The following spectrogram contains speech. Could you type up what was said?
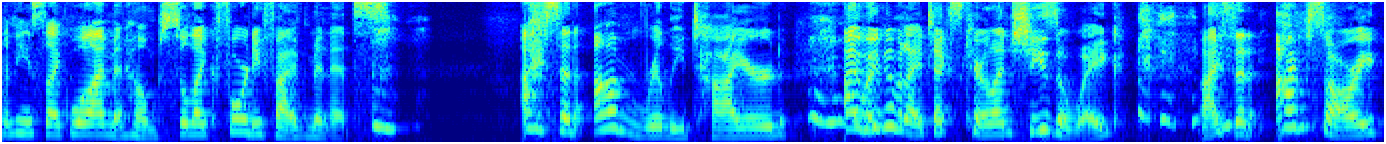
And he's like, well, I'm at home, so like 45 minutes. I said, I'm really tired. I wake up and I text Caroline, she's awake. I said, I'm sorry.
